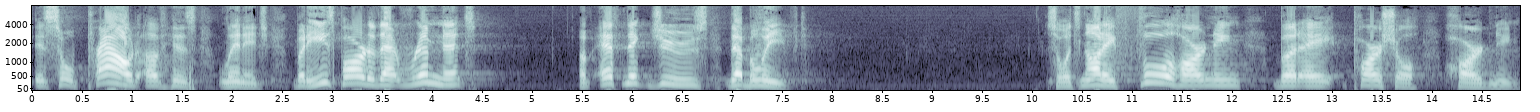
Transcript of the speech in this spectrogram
is so proud of his lineage. But he's part of that remnant of ethnic Jews that believed. So it's not a full hardening, but a partial hardening.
